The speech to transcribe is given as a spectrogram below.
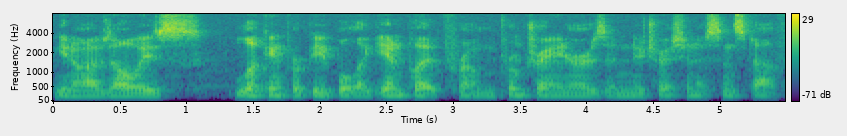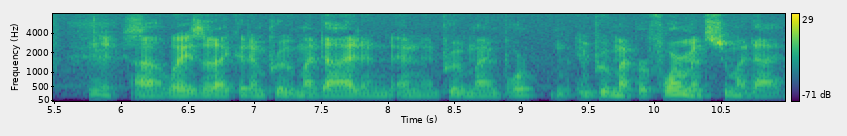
you know, I was always looking for people like input from from trainers and nutritionists and stuff. Nice. Uh, ways that I could improve my diet and, and improve my improve my performance through my diet.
